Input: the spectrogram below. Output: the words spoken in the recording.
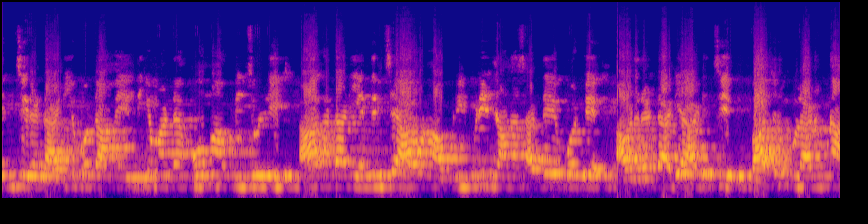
எந்திரிச்சு ரெண்டு அடியை போட்டு அவன் எந்திக்க மாட்டான். போமா அப்படின்னு சொல்லி ஆகட்டா நீ எந்திரிச்சே ஆகணும். அப்படி இப்படின்னு அவனை சட்டையை போட்டு அவனை ரெண்டு அடி அடிச்சு பாத்ரூம்குள்ள அனுப்புனா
